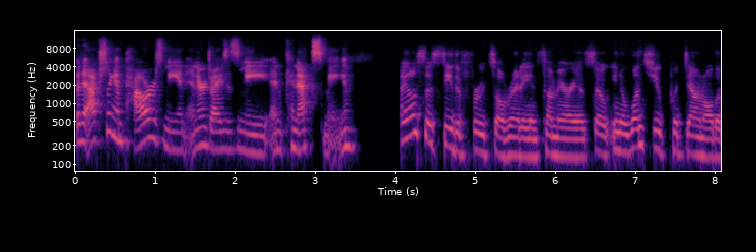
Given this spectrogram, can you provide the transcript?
but it actually empowers me and energizes me and connects me. I also see the fruits already in some areas. So, you know, once you put down all the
